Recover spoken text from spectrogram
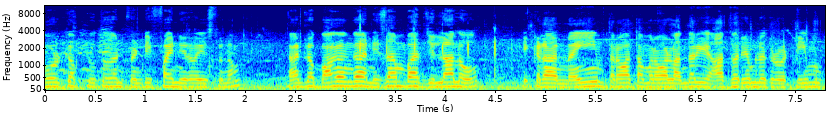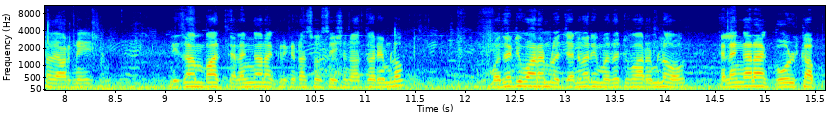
gold cup two thousand twenty five నిర్వహిస్తున్నాం. దాంట్లో భాగంగా నిజామాబాద్ జిల్లాలో ఇక్కడ నయీం తర్వాత మన వాళ్ళందరి ఆధ్వర్యంలో ఇక్కడ ఒక టీం ఉంటుంది organisation. Nizamabad Telangana cricket association ఆధ్వర్యంలో మొదటి వారంలో జనవరి మొదటి వారంలో తెలంగాణ గోల్డ్ కప్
